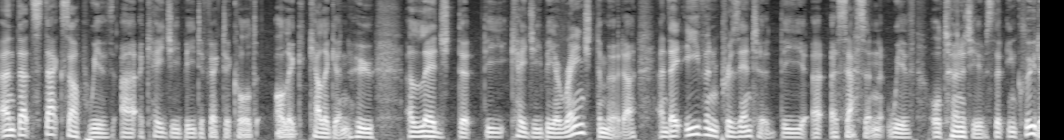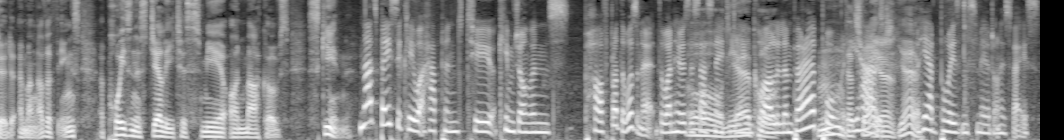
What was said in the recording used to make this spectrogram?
and that stacks up with uh, a KGB defector called Oleg Kalugin, who alleged that the KGB arranged the murder, and they even presented the uh, assassin with alternatives that included, among other things, a poisonous jelly to smear on Markov's skin. And that's basically what happened to Kim Jong Un's half brother, wasn't it? The one who was Oh, assassinated the in airport. Kuala Lumpur airport. Mm, that's he had, right. Yeah. He had poison smeared on his face.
